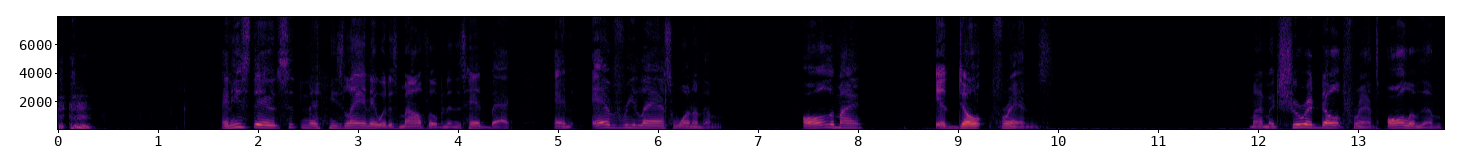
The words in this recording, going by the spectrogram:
and he's there sitting there, he's laying there with his mouth open and his head back. And every last one of them, all of my adult friends, my mature adult friends, all of them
